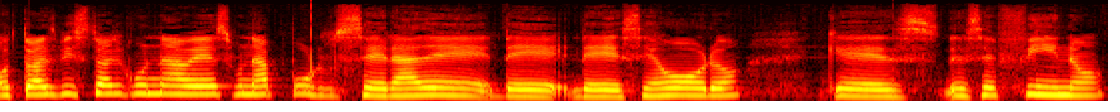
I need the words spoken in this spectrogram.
¿O tú has visto alguna vez una pulsera de, de, de ese oro que es ese fino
